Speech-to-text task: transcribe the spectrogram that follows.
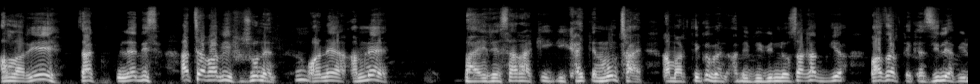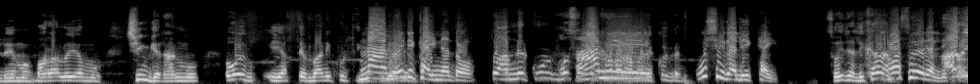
আল্লাহ রে যাক মিলে দিস আচ্ছা ভাবি শুনেন। অনে আমনে বাইরে সারা কি কি খাইতেন মন চায়? আমার থেকে কইবেন আমি বিভিন্ন জায়গাত গিয়া বাজার থেকে জিলাপি লই আমু বড়া লই আমু সিঙ্গের আনমু ওই ইয়াতে মানি কুর্তি না আমি খাই না তো। তো কোন পছন্দের আমি- কইবেন? উশিরালি খাই। আরে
